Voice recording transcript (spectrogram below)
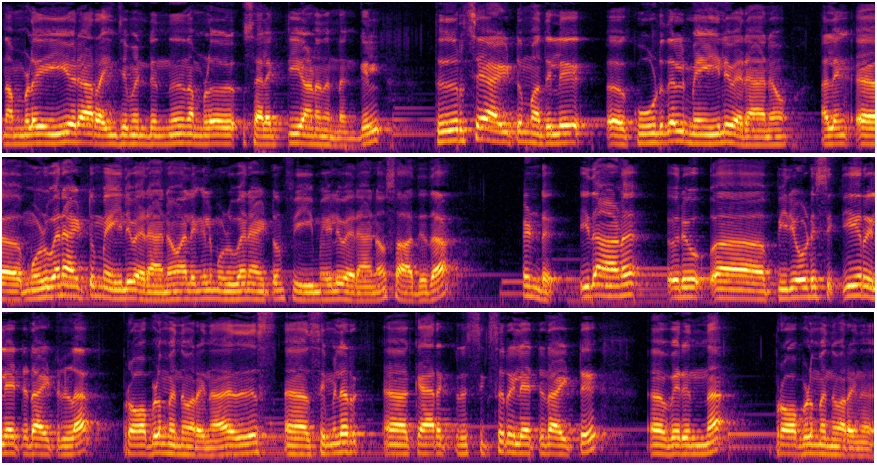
നമ്മൾ ഈ ഒരു അറേഞ്ച്മെന്റിൽ നിന്ന് നമ്മൾ സെലക്ട് ചെയ്യുകയാണെന്നുണ്ടെങ്കിൽ തീർച്ചയായിട്ടും അതിൽ കൂടുതൽ മെയിൽ വരാനോ അല്ലെങ്കിൽ മുഴുവനായിട്ടും മെയിൽ വരാനോ അല്ലെങ്കിൽ മുഴുവനായിട്ടും ഫീമെയിൽ വരാനോ സാധ്യത ഉണ്ട്. ഇതാണ് ഒരു പീരിയോഡിസിറ്റി റിലേറ്റഡ് ആയിട്ടുള്ള പ്രോബ്ലം എന്ന് പറയുന്നത്. അതായത് സിമിലർ ക്യാരക്ടറിസ്റ്റിക്സ് റിലേറ്റഡ് ആയിട്ട് വരുന്ന പ്രോബ്ലം എന്ന് പറയുന്നത്.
